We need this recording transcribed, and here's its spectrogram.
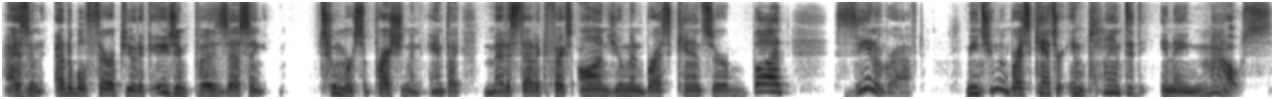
as an edible therapeutic agent possessing tumor suppression and anti-metastatic effects on human breast cancer, but xenograft means human breast cancer implanted in a mouse.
